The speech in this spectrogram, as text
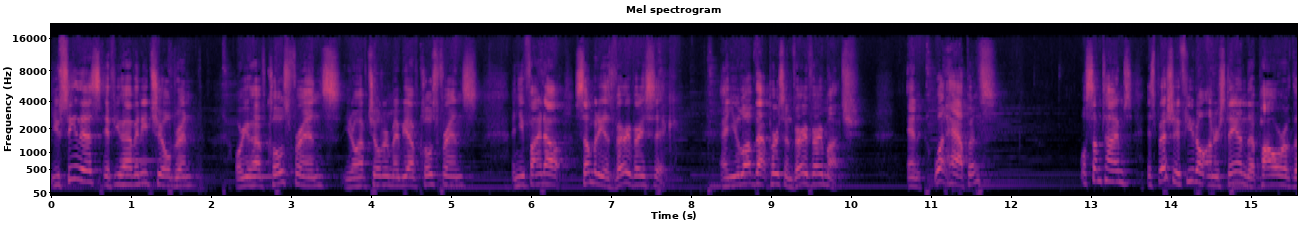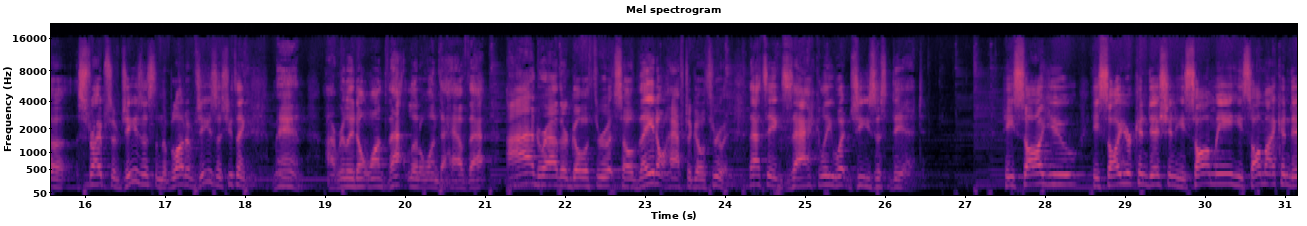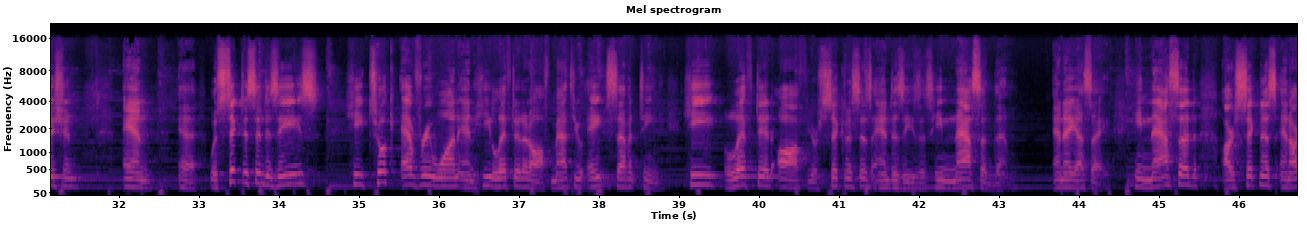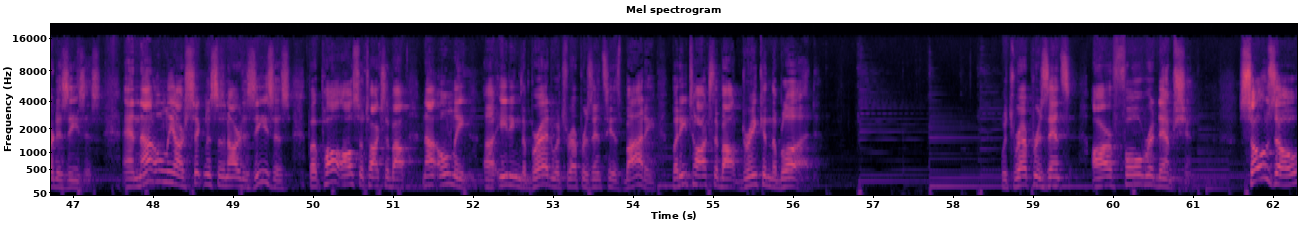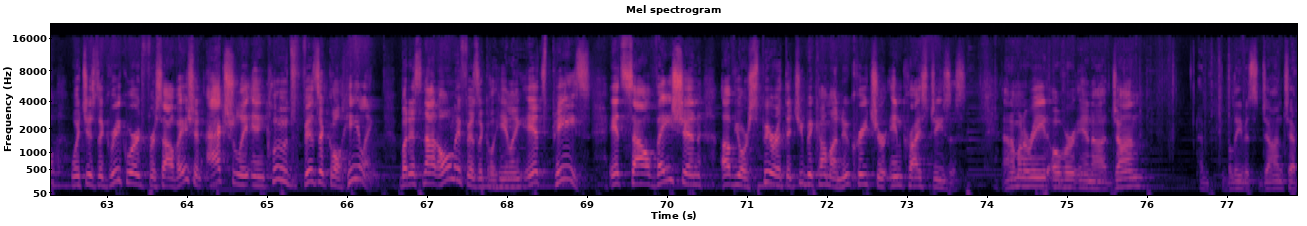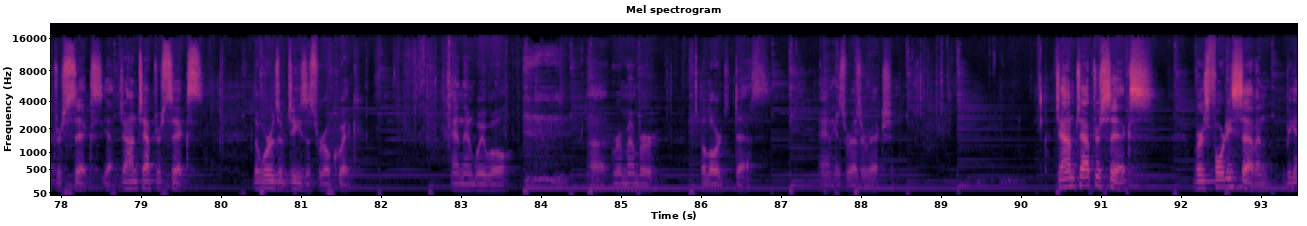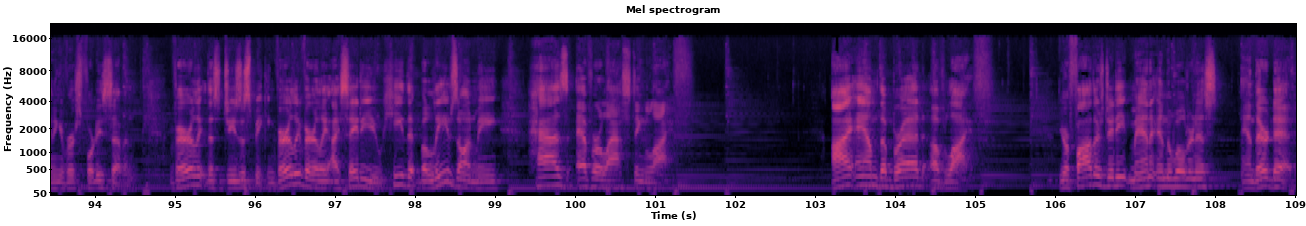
You see this if you have any children or you have close friends. You don't have children, maybe you have close friends, and you find out somebody is very, very sick, and you love that person very, very much. And what happens? Well, sometimes, especially if you don't understand the power of the stripes of Jesus and the blood of Jesus, you think, man, I really don't want that little one to have that. I'd rather go through it so they don't have to go through it. That's exactly what Jesus did. He saw you, He saw your condition, He saw me, He saw my condition, and uh, with sickness and disease, He took everyone and He lifted it off. Matthew 8 17. He lifted off your sicknesses and diseases. He NASA'd them. N A S A. He NASA'd our sickness and our diseases. And not only our sicknesses and our diseases, but Paul also talks about not only uh, eating the bread, which represents his body, but he talks about drinking the blood, which represents our full redemption. Sozo, which is the Greek word for salvation, actually includes physical healing. But it's not only physical healing, it's peace. It's salvation of your spirit that you become a new creature in Christ Jesus. And I'm going to read over in uh, John, I believe it's John chapter 6. Yeah, John chapter 6, the words of Jesus, real quick. And then we will uh, remember the Lord's death and his resurrection. John chapter 6, verse 47, beginning of verse 47. Verily, this is Jesus speaking. Verily, verily, I say to you, he that believes on me has everlasting life. I am the bread of life. Your fathers did eat manna in the wilderness, and they're dead.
